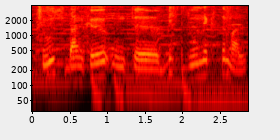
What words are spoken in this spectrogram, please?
Tschüss, danke und äh, bis zum nächsten Mal.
